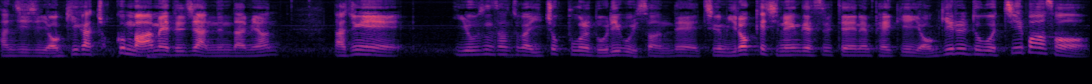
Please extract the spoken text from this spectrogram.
단지 이제 여기가 조금 마음에 들지 않는다면 나중에 이호승 선수가 이쪽 부분을 노리고 있었는데 지금 이렇게 진행됐을 때는 백이 여기를 두고 찝어서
